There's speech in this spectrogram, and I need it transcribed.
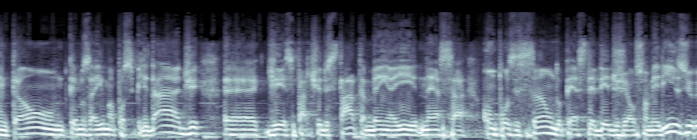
Então, temos aí uma possibilidade eh, de esse partido estar também aí nessa composição do PSDB de Gelson Merizio.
